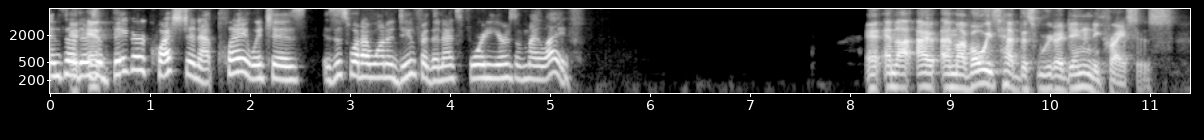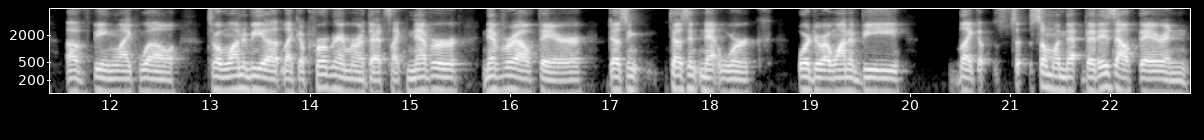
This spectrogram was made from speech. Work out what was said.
And so And- there's a bigger question at play, which is is this what I want to do for the next 40 years of my life? and, and I, I and I've always had this weird identity crisis of being like, well, do I want to be a like a programmer that's like never never out there, doesn't doesn't network, or do I want to be like uh, s- someone that that is out there and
